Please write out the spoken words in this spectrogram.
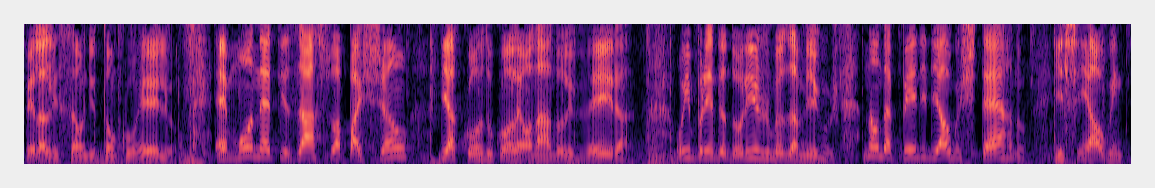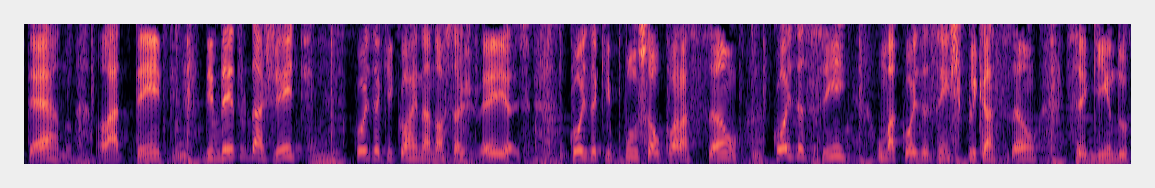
pela lição de Tom Coelho. É monetizar sua paixão de acordo com Leonardo Oliveira. O empreendedorismo, meus amigos, não depende de algo externo, e sim algo interno, latente, de dentro da gente, coisa que corre nas nossas veias, coisa que pulsa o coração, coisa sim, uma coisa sem explicação, seguindo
